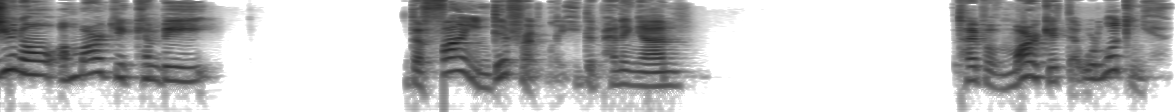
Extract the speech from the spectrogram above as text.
As you know, a market can be defined differently depending on the type of market that we're looking at.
